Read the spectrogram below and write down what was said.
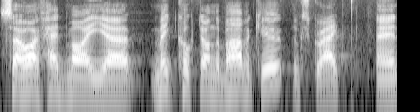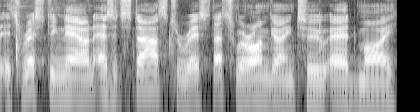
So I've had my uh, meat cooked on the barbecue Looks great. and it's resting now. And as it starts to rest, that's where I'm going to add my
